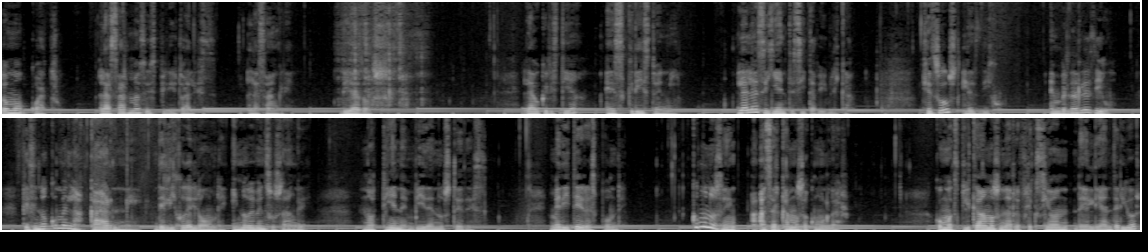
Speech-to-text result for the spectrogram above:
Tomo 4. Las armas espirituales. La sangre. Día 2. La Eucaristía es Cristo en mí. Lea la siguiente cita bíblica. Jesús les dijo, en verdad les digo, que si no comen la carne del Hijo del Hombre y no beben su sangre, no tienen vida en ustedes. Medita y responde, ¿cómo nos acercamos a comulgar? Como explicábamos en la reflexión del día anterior,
